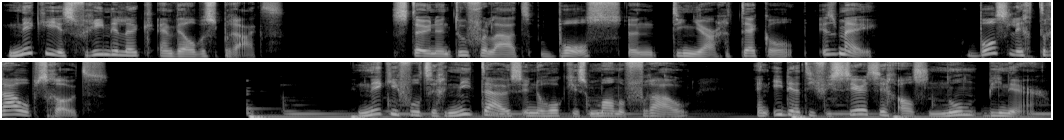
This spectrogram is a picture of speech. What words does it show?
Nicky is vriendelijk en welbespraakt. Steun en toeverlaat Bos, een tienjarige tackle, is mee. Bos ligt trouw op schoot. Nicky voelt zich niet thuis in de hokjes man of vrouw en identificeert zich als non-binair.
